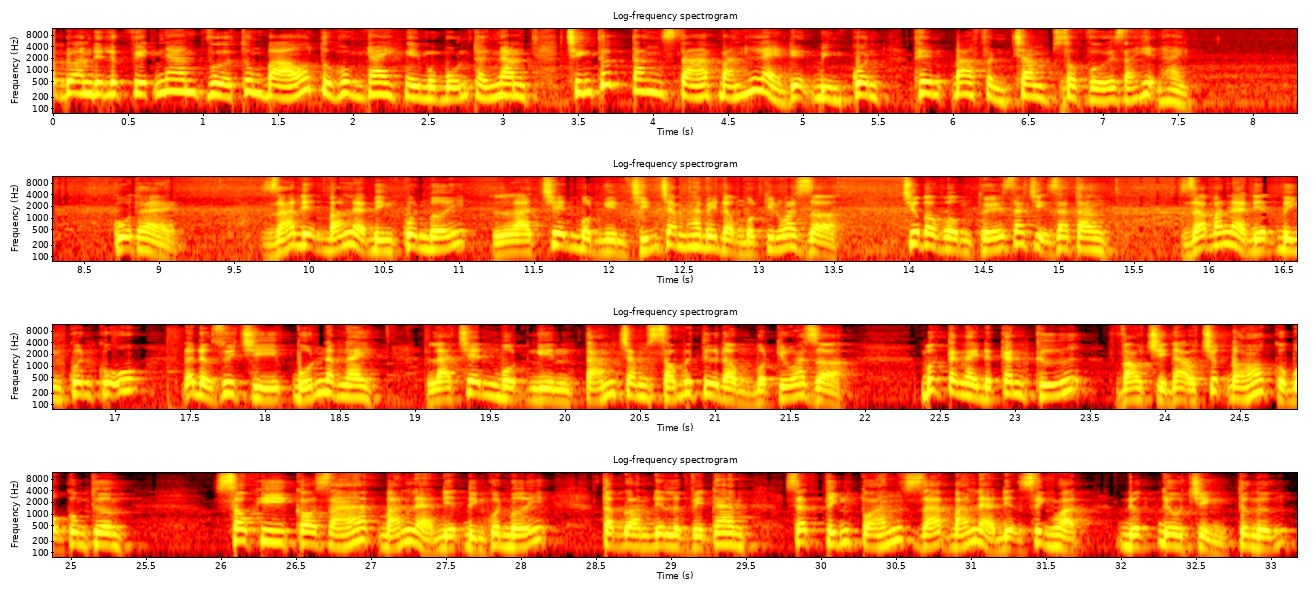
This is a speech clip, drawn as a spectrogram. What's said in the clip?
Tập đoàn Điện lực Việt Nam vừa thông báo từ hôm nay ngày 4 tháng 5 chính thức tăng giá bán lẻ điện bình quân thêm 3% so với giá hiện hành. Cụ thể, giá điện bán lẻ bình quân mới là trên 1.920 đồng một kWh, chưa bao gồm thuế giá trị gia tăng. Giá bán lẻ điện bình quân cũ đã được duy trì 4 năm nay là trên 1.864 đồng một kWh. Mức tăng này được căn cứ vào chỉ đạo trước đó của Bộ Công Thương. Sau khi có giá bán lẻ điện bình quân mới, Tập đoàn Điện lực Việt Nam sẽ tính toán giá bán lẻ điện sinh hoạt được điều chỉnh tương ứng.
